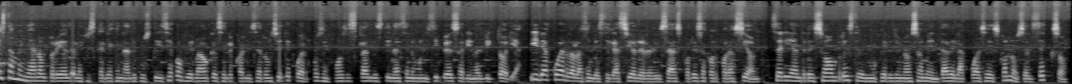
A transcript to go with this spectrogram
Esta mañana, autoridades de la Fiscalía General de Justicia confirmaron que se localizaron siete cuerpos en fosas clandestinas en el municipio de Salinas Victoria. Y de acuerdo a las investigaciones realizadas por esa corporación, serían tres hombres, tres mujeres y una osamenta de la cual se desconoce el sexo,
